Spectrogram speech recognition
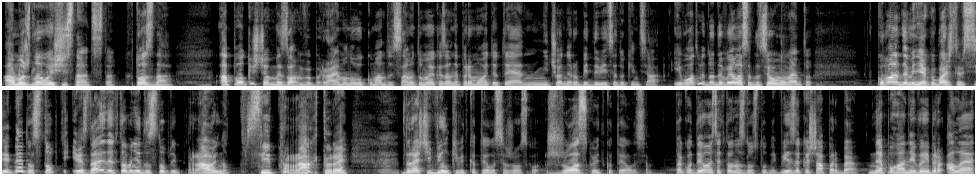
А можливо і 16. Хто зна. А поки що ми з вами вибираємо нову команду. Саме тому я казав, не перемотуйте, нічого не робіть, дивіться до кінця. І от ви додивилися до цього моменту. Команди мені, як ви бачите, всі недоступні. І ви знаєте, хто мені доступний? Правильно, всі трактори. До речі, вілки відкотилися жорстко. Жорстко відкотилися. Так от, дивимося, хто у нас доступний. Віза Шапер Б. Непоганий вибір, але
